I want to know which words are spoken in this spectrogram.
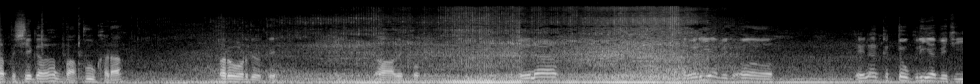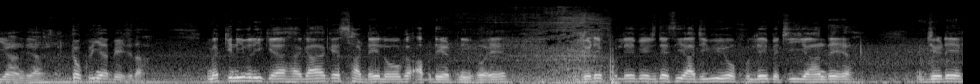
ਆ ਪਿੱਛੇ ਕਾ ਬਾਪੂ ਖੜਾ ਰੋਡ ਦੇ ਉੱਤੇ। ਆਹ ਦੇਖੋ। ਇਹ ਨਾ ਰੇੜੀਆਂ ਵਿੱਚ, ਉਹ, ਇਹ ਨਾ ਕ- ਟੋਕਰੀਆਂ ਵੇਚੀ ਜਾਂਦੇ ਆ, ਟੋਕਰੀਆਂ ਵੇਚਦਾ। ਮੈਂ ਕਿੰਨੀ ਵਾਰੀ ਕਿਹਾ ਹੈਗਾ ਕਿ ਸਾਡੇ ਲੋਕ ਅਪਡੇਟ ਨਹੀਂ ਹੋਏ। ਜਿਹੜੇ ਫੁੱਲੇ ਵੇਚਦੇ ਸੀ, ਅੱਜ ਵੀ ਉਹ ਫੁੱਲੇ ਵੇਚੀ ਜਾਂਦੇ ਆ। ਜਿਹੜੇ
